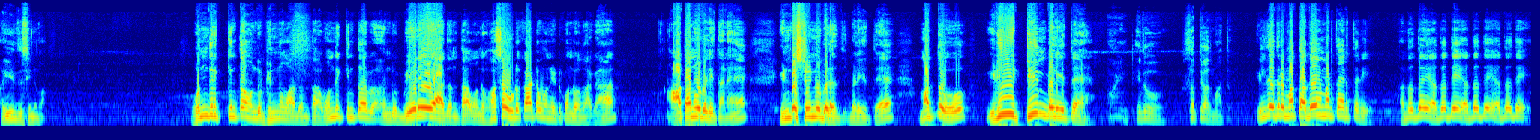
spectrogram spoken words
ಐದು ಸಿನಿಮಾ. ಒಂದಕ್ಕಿಂತ ಒಂದು ಭಿನ್ನವಾದಂಥ ಒಂದಕ್ಕಿಂತ ಒಂದು ಬೇರೆಯೇ ಆದಂಥ ಒಂದು ಹೊಸ ಹುಡುಕಾಟವನ್ನು ಇಟ್ಕೊಂಡು ಹೋದಾಗ ಆತನೂ ಬೆಳೀತಾನೆ ಇಂಡಸ್ಟ್ರಿನೂ ಬೆಳೆ ಬೆಳೆಯುತ್ತೆ ಮತ್ತು ಇಡೀ ಟೀಮ್ ಬೆಳೆಯುತ್ತೆ. ಪಾಯಿಂಟ್. ಇದು ಸತ್ಯವಾದ ಮಾತು. ಇಲ್ಲದಿದ್ದರೆ ಮತ್ತೆ ಅದೇ ಮಾಡ್ತಾ ಇರ್ತೀರಿ. ಅದದೇ ಅದದೇ ಅದದೇ ಅದದೇ.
